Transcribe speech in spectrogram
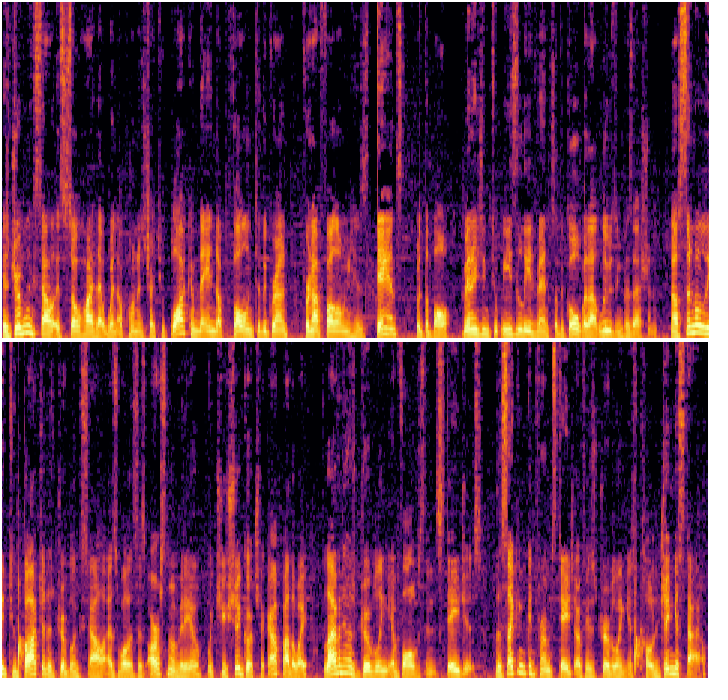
His dribbling style is so high that when opponents try to block him, they end up falling to the ground for not following his dance with the ball, managing to easily advance to the goal without losing possession. Now similarly to Bachira's dribbling style, as well as his Arsenal video, which you should go check out by the way, Lavinho's dribbling evolves in stages. The second confirmed stage of his dribbling is called Ginga style,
